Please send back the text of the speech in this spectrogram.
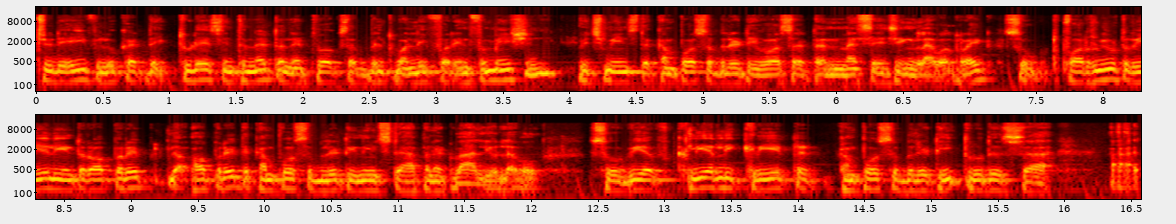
today, if you look at the today's internet, the networks are built only for information, which means the composability was at a messaging level, right? So for you to really interoperate, operate, the composability needs to happen at value level. So we have clearly created composability through this. Uh, uh,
